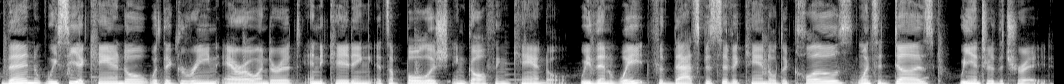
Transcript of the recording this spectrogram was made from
Then we see a candle with a green arrow under it, indicating it's a bullish engulfing candle. We then wait for that specific candle to close. Once it does, we enter the trade.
